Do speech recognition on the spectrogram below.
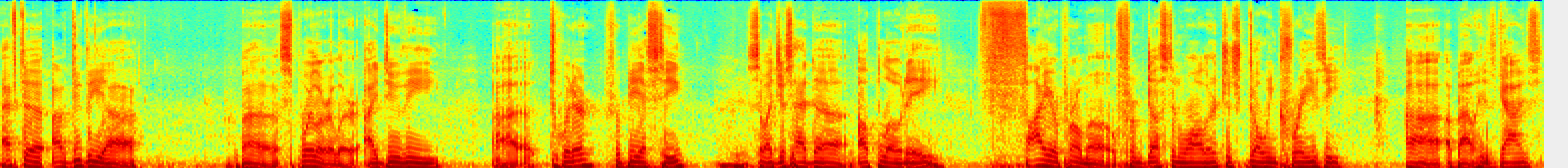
I have to I'll do the uh, uh, spoiler alert. I do the uh, Twitter for BST, so I just had to upload a fire promo from Dustin Waller, just going crazy uh, about his guys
